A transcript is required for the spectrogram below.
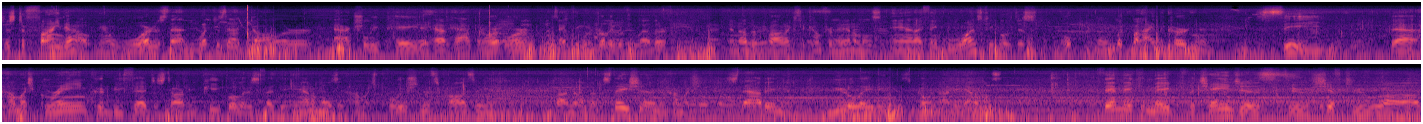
just to find out, you know, what is that, what does that dollar actually pay to have happen? Or, or same thing with really with leather and other products that come from animals. And I think once people just open, look behind the curtain and see that how much grain could be fed to starving people that is fed to animals and how much pollution it's causing environmental devastation and how much stabbing and mutilating is going on to animals, then they can make the changes to shift to um,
